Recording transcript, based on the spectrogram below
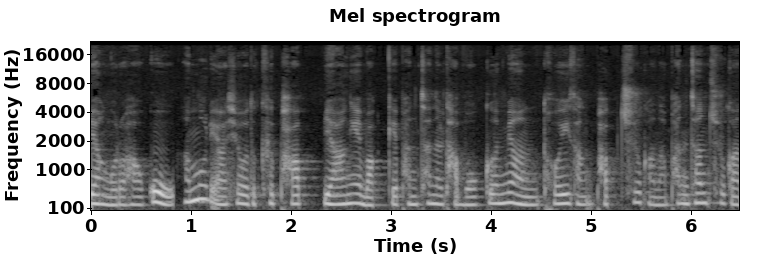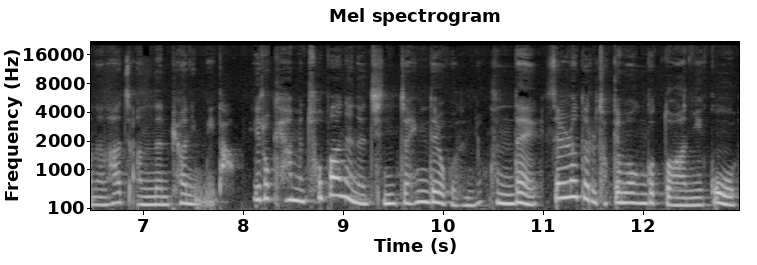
양으로 하고 아무리 아쉬워도 그밥 양에 맞게 반찬을 다 먹으면 더 이상 밥 추가나 반찬 추가는 하지 않는 편입니다. 이렇게 하면 초반에는 진짜 힘들거든요. 근데 샐러드를 적게 먹은 것도 아니고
